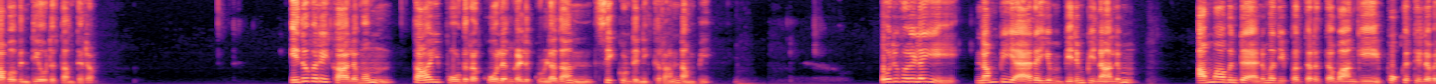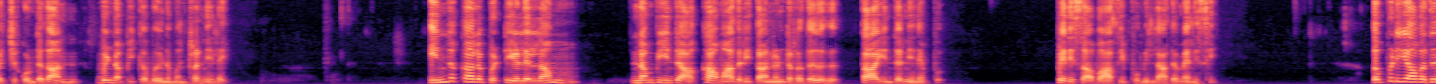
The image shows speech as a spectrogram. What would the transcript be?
அவவின்றி ஒரு தந்திரம். இதுவரை காலமும் தாய் போடுற கோலங்களுக்குள்ளதான் சிக்குண்டு நிற்கிறான் நம்பி. ஒருவேளை நம்பி யாரையும் விரும்பினாலும் அம்மாவின் அனுமதி பத்திரத்தை வாங்கி பொக்கத்தில் வச்சு கொண்டுதான் விண்ணப்பிக்க வேணுமென்ற நிலை. இந்த கால பட்டியல் நம்பின்ற அக்கா மாதிரி தான் என்றது தாயின்ற நினைப்பு. பெரிசா வாசிப்பும் இல்லாத மனசி. எப்படியாவது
